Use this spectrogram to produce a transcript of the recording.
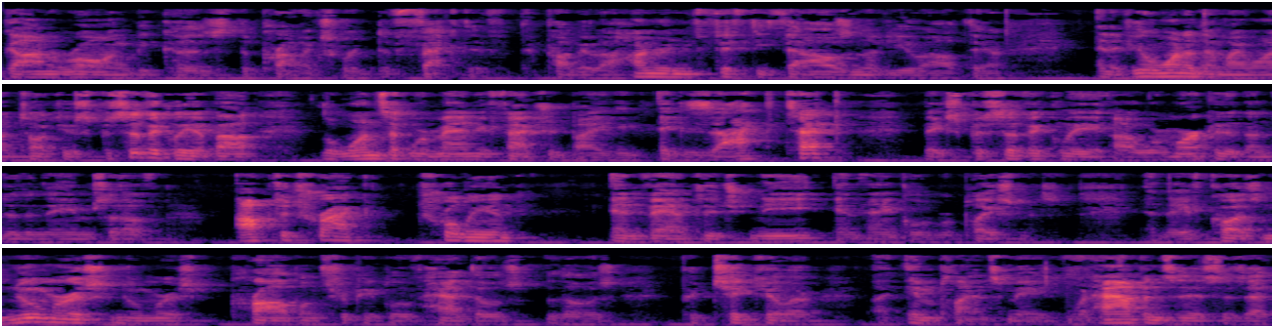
gone wrong because the products were defective. There are probably about 150,000 of you out there. And if you're one of them, I want to talk to you specifically about the ones that were manufactured by Exactech. They specifically uh, were marketed under the names of Optetrak, Truliant, and Vantage knee and ankle replacements and they've caused numerous, numerous problems for people who've had those those particular uh, implants made. What happens is is that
